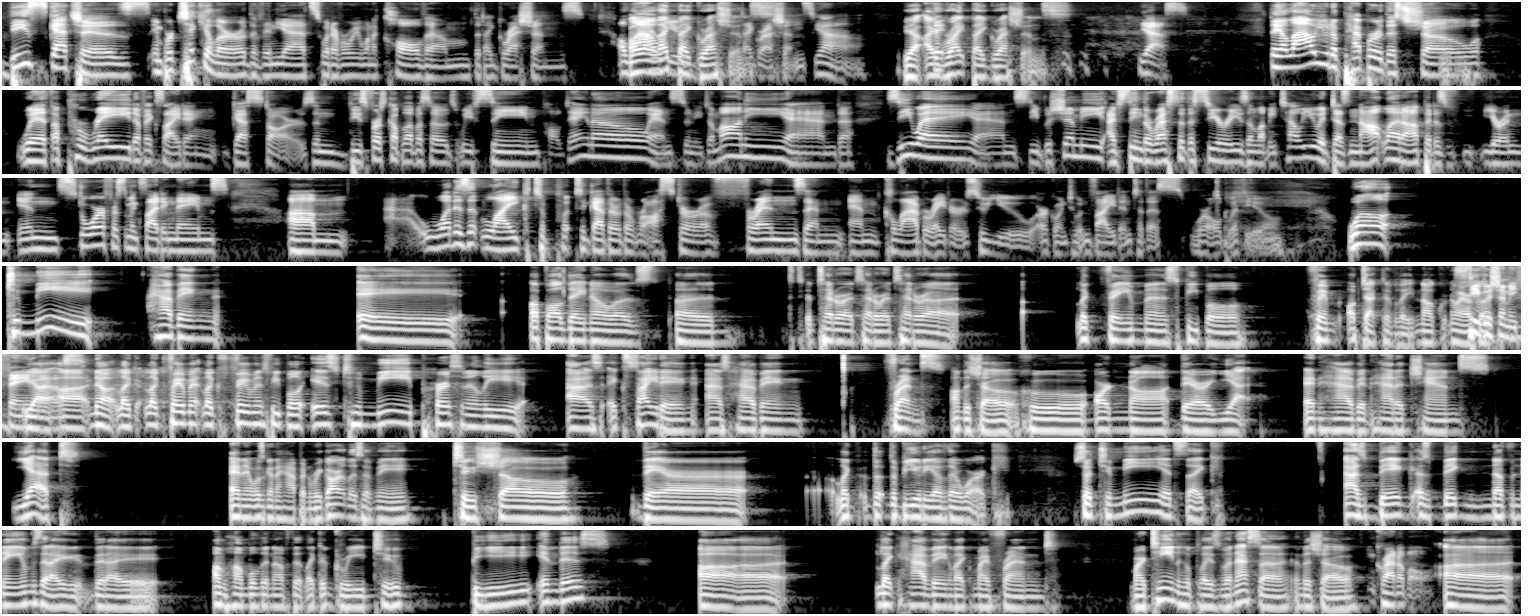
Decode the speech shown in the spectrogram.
These sketches, in particular, the vignettes, whatever we want to call them, the digressions, allow Oh, I like you digressions. digressions. Yeah, Yeah, I They- write digressions. yes, they allow you to pepper this show with a parade of exciting guest stars. In these first couple episodes, we've seen Paul Dano and Sunita Mani and Ziwe and Steve Buscemi. I've seen the rest of the series, and let me tell you, it does not let up. It is you're in, in store for some exciting names. Um, uh, what is it like to put together the roster of friends and and collaborators who you are going to invite into this world with you? Well, to me, having a up all day Noah's. uh, et cetera, et cetera, et cetera, like famous people, fam- objectively, no, no air Steve quotes. Buscemi famous. Yeah, uh, no, like like famous like famous people is to me personally as exciting as having friends on the show who are not there yet and haven't had a chance yet and it was going to happen regardless of me to show their like the, the beauty of their work. So to me, it's like as big as big enough names that I that I I'm humbled enough that like agreed to be in this. Uh like having like my friend Martine who plays Vanessa in the show Incredible. uh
